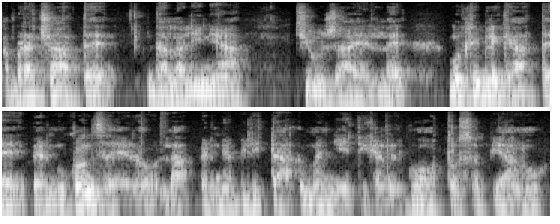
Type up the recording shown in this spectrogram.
abbracciate dalla linea chiusa L moltiplicate per mu con 0 la permeabilità magnetica nel vuoto, sappiamo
